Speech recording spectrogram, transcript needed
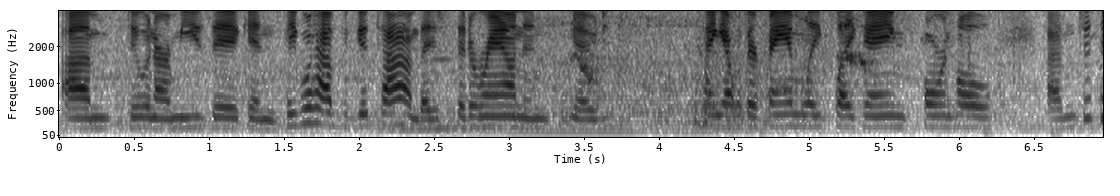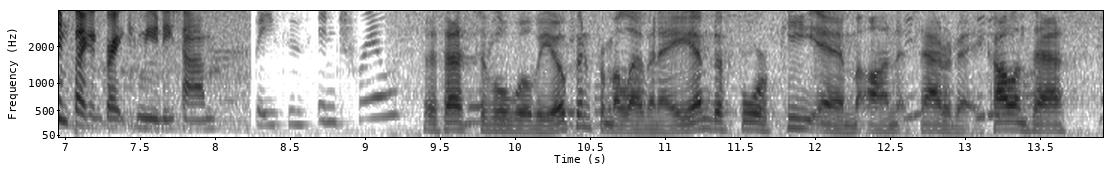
um, doing our music, and people have a good time. They just sit around and you know hang out with their family, play games, cornhole. Um, just seems like a great community time. Spaces and trails. The festival will be open from 11 a.m. to 4 p.m. on Saturday. Collins asks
